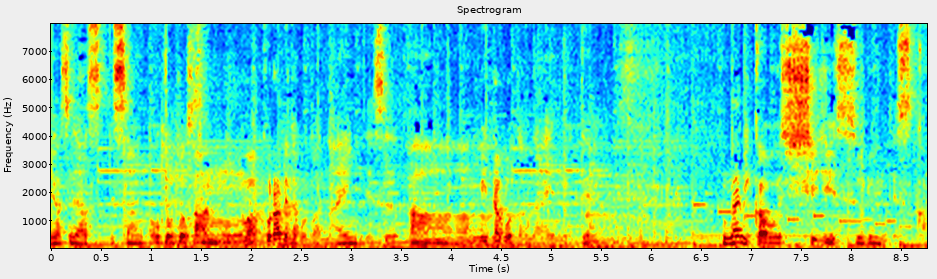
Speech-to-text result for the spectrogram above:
安田さん弟さんは来られたことはないんです見たことはないので何かを指示するんですか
